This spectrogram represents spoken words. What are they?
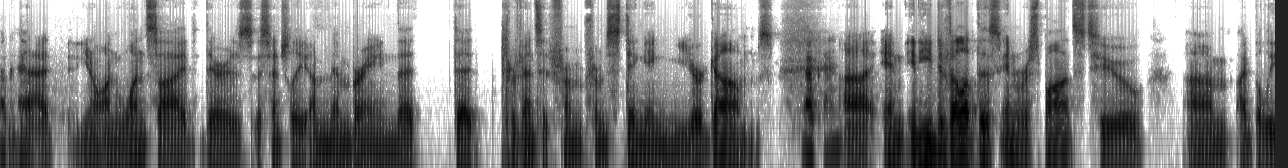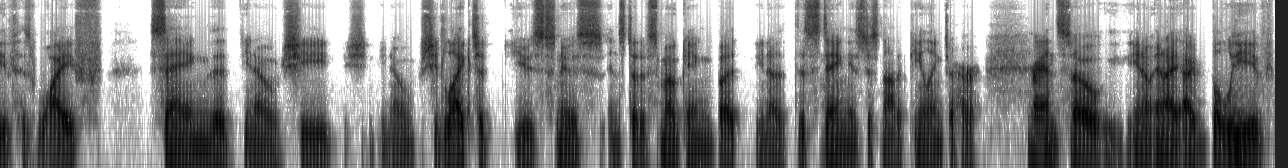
okay. that you know on one side there's essentially a membrane that that prevents it from from stinging your gums okay uh, and and he developed this in response to um, i believe his wife saying that you know she, she, you know she'd like to use snus instead of smoking but you know the sting is just not appealing to her right. and so you know and I, I believe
